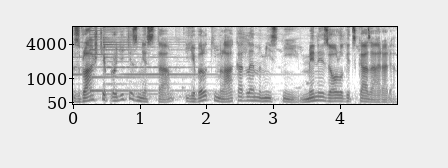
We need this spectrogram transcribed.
Zvláště pro děti z města je velkým lákadlem místní mini zoologická zahrada.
